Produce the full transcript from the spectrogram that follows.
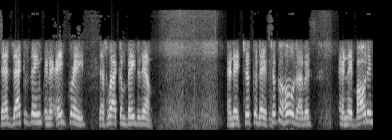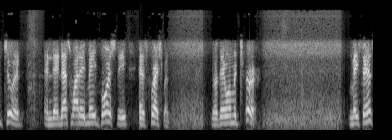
that exact thing in the eighth grade. That's what I conveyed to them and they took they took a hold of it, and they bought into it, and they, that's why they made varsity as freshmen because they were mature. Make sense?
